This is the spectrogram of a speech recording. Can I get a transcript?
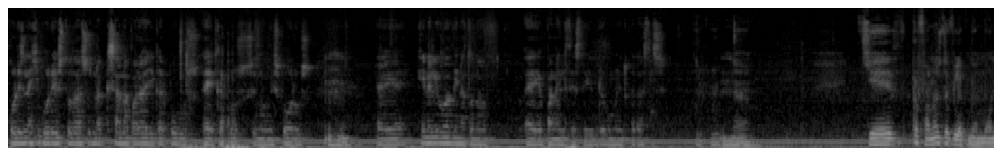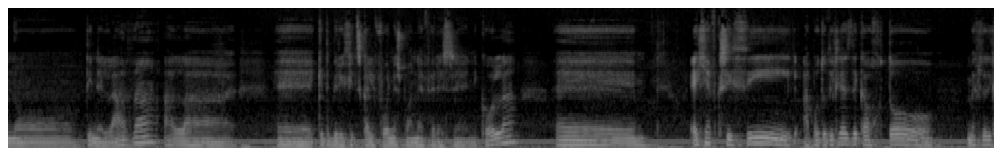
χωρίς να έχει μπορέσει το δάσος να ξαναπαράγει καρπούς, ε, καρπούς, συγγνώμη, σπόρους, Μμμ. ε, είναι λίγο αδύνατο να ε, επανέλθει στην προηγούμενη του κατάσταση. Ναι. Και προφανώς δεν βλέπουμε μόνο την Ελλάδα, αλλά ε, και την περιοχή της Καλιφόρνιας που ανέφερες ε, Νικόλα. Ε, έχει αυξηθεί από το 2018 μέχρι το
